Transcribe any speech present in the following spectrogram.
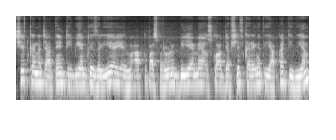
शिफ्ट करना चाहते हैं टी बी एम के ज़रिए आपके पास परमानेंट बी एम है, उसको आप जब शिफ्ट करेंगे तो ये आपका T B M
